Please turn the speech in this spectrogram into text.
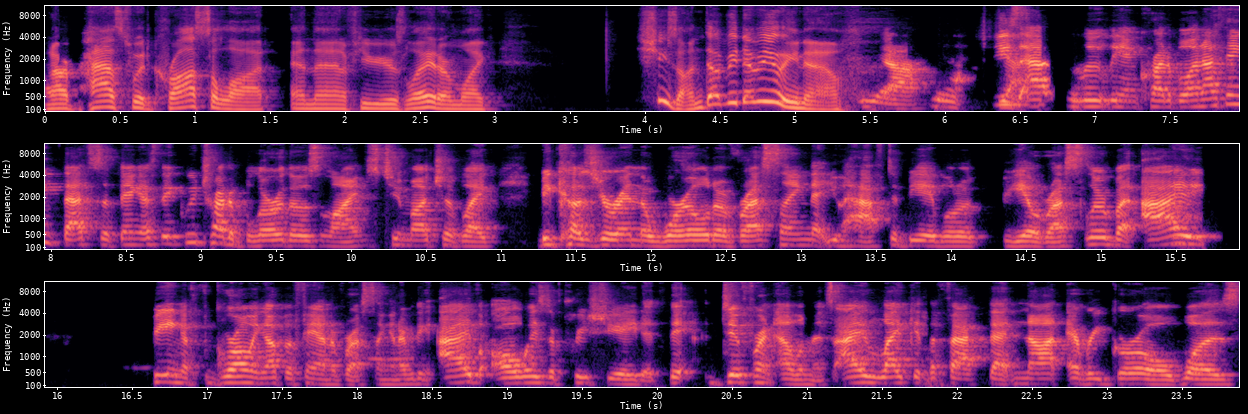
And our paths would cross a lot. And then a few years later, I'm like, she's on WWE now. Yeah, she's yeah. absolutely incredible. And I think that's the thing. I think we try to blur those lines too much of like because you're in the world of wrestling that you have to be able to be a wrestler. But I mm. Being a growing up a fan of wrestling and everything, I've always appreciated the different elements. I like it the fact that not every girl was,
